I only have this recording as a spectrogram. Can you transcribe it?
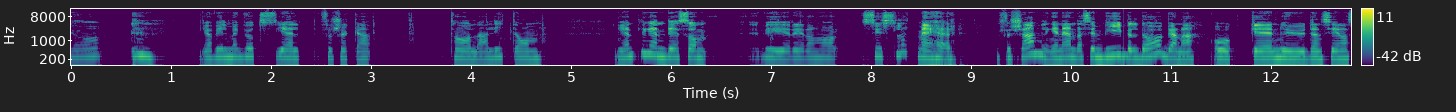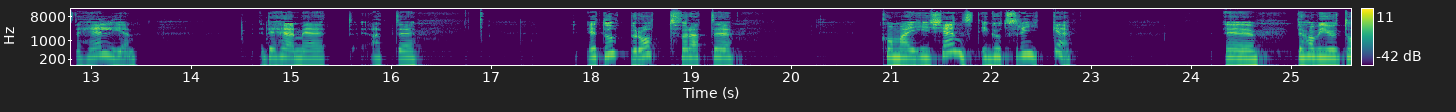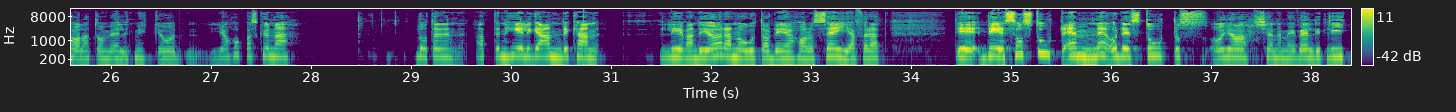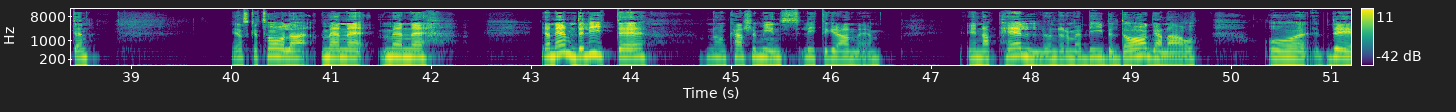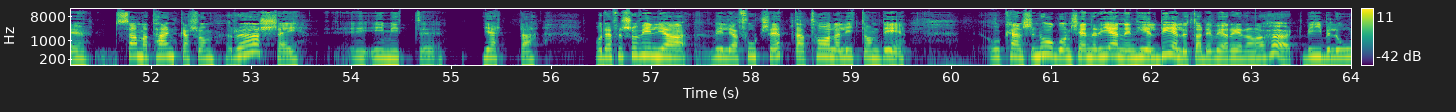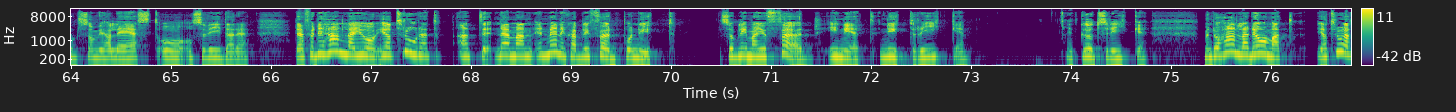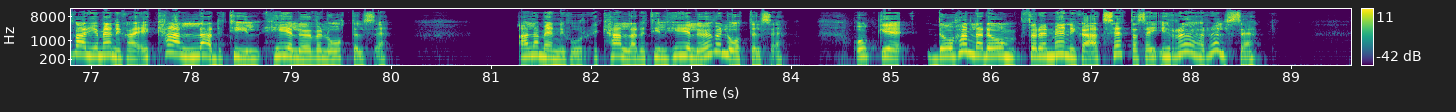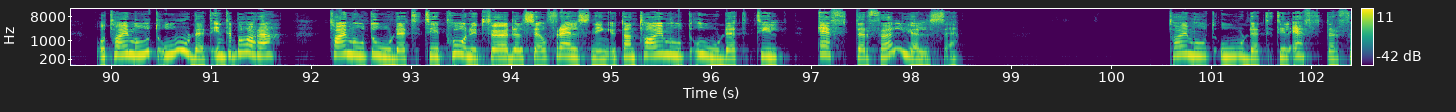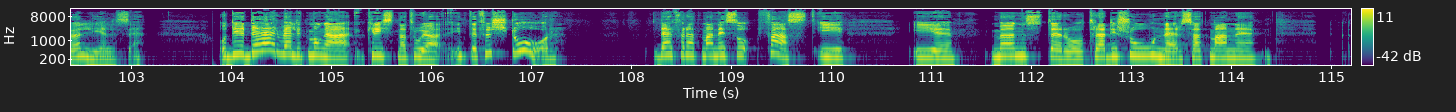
Ja, jag vill med Guds hjälp försöka tala lite om egentligen det som vi redan har sysslat med här i församlingen ända sedan bibeldagarna och eh, nu den senaste helgen. Det här med ett, att eh, ett uppbrott för att eh, komma i tjänst i Guds rike. Det har vi ju talat om väldigt mycket och jag hoppas kunna låta den, att den heliga ande kan levandegöra något av det jag har att säga för att det, det är så stort ämne och det är stort och, och, jag känner mig väldigt liten. Jag ska tala, men, eh, men eh, jag nämnde lite, någon kanske minns lite grann eh, en appell under de här bibeldagarna och, och det är samma tankar som rör sig i, i mitt hjärta. Och därför så vill jag, vill jag fortsätta tala lite om det. Och kanske någon känner igen en hel del av det vi redan har hört, bibelord som vi har läst och, och så vidare. Därför det handlar ju, jag tror att, att när man, en människa blir född på nytt så blir man ju född in i ett nytt rike, ett Guds rike. Men då handlar det om att jag tror att varje människa är kallad till helöverlåtelse. Alla människor är kallade till helöverlåtelse. Och eh, då handlar det om för en människa att sätta sig i rörelse och ta emot ordet, inte bara ta emot ordet till pånyttfödelse och frälsning, utan ta emot ordet till efterföljelse. Ta emot ordet till efterföljelse. Och det är där väldigt många kristna, tror jag, inte förstår. Därför att man är så fast i, i eh, mönster och traditioner så att man, eh,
